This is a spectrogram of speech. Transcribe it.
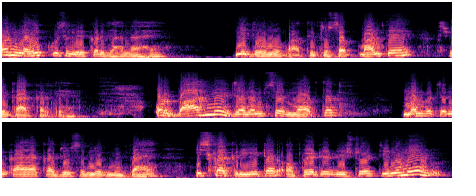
और न ही कुछ लेकर जाना है। ये दोनों बातें तो सब मानते हैं। स्वीकार करते हैं। और बाद में जन्म से मौत तक मन वचन काया का जो संयोग मिलता है, इसका क्रिएटर ऑपरेटर डिस्ट्रॉय तीनों में हूँ।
